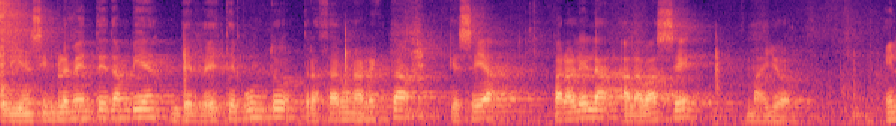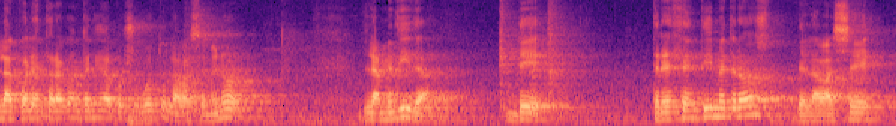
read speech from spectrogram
o bien simplemente también desde este punto trazar una recta que sea paralela a la base mayor, en la cual estará contenida por supuesto la base menor. La medida de 3 centímetros de la base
